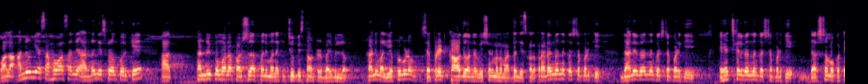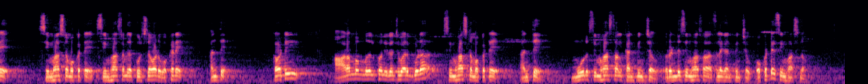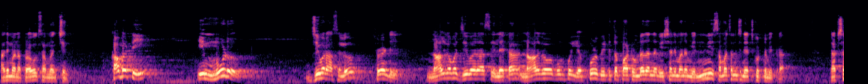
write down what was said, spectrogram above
వాళ్ళ అన్యోన్య సహవాసాన్ని అర్థం చేసుకోవడం కొరికే ఆ తండ్రి కుమార పరిశుధాత్మని మనకి చూపిస్తూ ఉంటాడు బైబిల్లో. కానీ వాళ్ళు ఎప్పుడు కూడా సెపరేట్ కాదు అన్న విషయాన్ని మనం అర్థం చేసుకోవాలి. ప్రకటన గ్రంథంకి వచ్చేటప్పటికి ధాన్య గ్రంథంకి వచ్చేటప్పటికి ఎహెచ్కల్ గ్రంథంకి వచ్చేటప్పటికి దర్శనం ఒకటే. సింహాసనం ఒకటే సింహాసనం మీద కూర్చున్నవాడు ఒకడే అంతే. కాబట్టి ఆరంభం మొదలుకొని ఈరోజు వరకు కూడా సింహాసనం ఒకటే అంతే. మూడు సింహాసనాలు కనిపించవు రెండు సింహాసనాలు అసలే కనిపించవు ఒకటే సింహాసనం. అది మన ప్రభుకు సంబంధించింది. కాబట్టి ఈ మూడు జీవరాశులు చూడండి నాలుగవ జీవరాశి లేక నాలుగవ గుంపు ఎప్పుడు వీటితో పాటు ఉండదన్న విషయాన్ని మనం ఎన్ని సంవత్సరాల నుంచి నేర్చుకుంటున్నాం ఇక్కడ? లక్ష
